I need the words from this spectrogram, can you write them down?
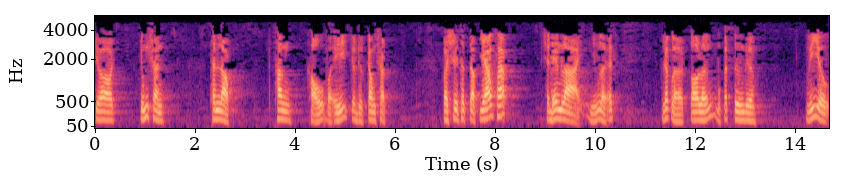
cho chúng sanh, thanh lọc, thân, khẩu và ý cho được trong sạch. Và sự thực tập giáo pháp sẽ đem lại những lợi ích rất là to lớn một cách tương đương. Ví dụ,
